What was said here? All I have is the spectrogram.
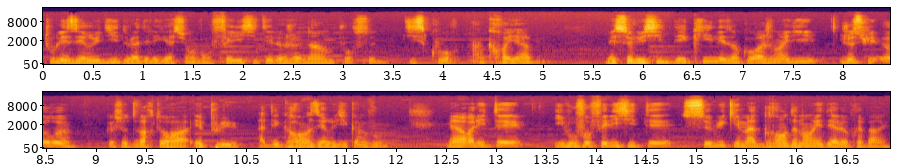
Tous les érudits de la délégation vont féliciter le jeune homme pour ce discours incroyable, mais celui-ci décline les encouragements et dit Je suis heureux que ce Dvar Torah ait plu à des grands érudits comme vous, mais en réalité, il vous faut féliciter celui qui m'a grandement aidé à le préparer.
